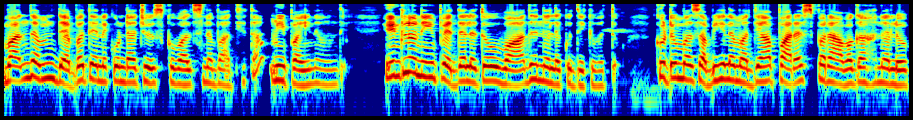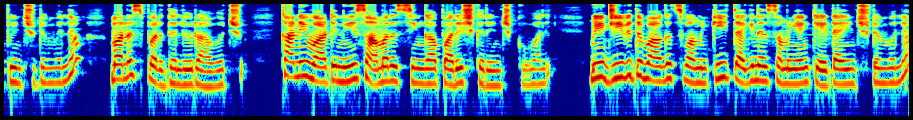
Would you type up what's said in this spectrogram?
బంధం దెబ్బ తినకుండా చూసుకోవాల్సిన బాధ్యత మీ పైన ఉంది. ఇంట్లోని పెద్దలతో వాదనలకు దిగవద్దు. కుటుంబ సభ్యుల మధ్య పరస్పర అవగాహన లోపించడం వల్ల మనస్పర్ధలు రావచ్చు. కానీ వాటిని సామరస్యంగా పరిష్కరించుకోవాలి. మీ జీవిత భాగస్వామికి తగిన సమయం కేటాయించడం వల్ల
